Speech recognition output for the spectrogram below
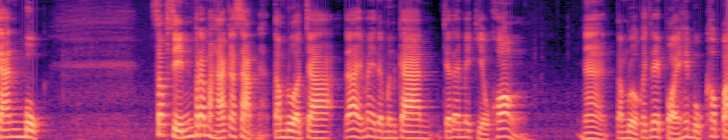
การบุก ทรัพย์สินพระมหากษัตริย์ตำรวจจะได้ไม่ดำเนินการจะได้ไม่เกี่ยวข้องนะตำรวจก็จะได้ปล่อยให้บุกเข้าไป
